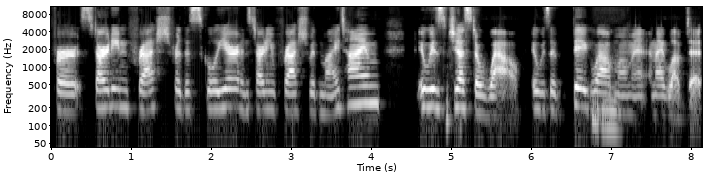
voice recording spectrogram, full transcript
for starting fresh for the school year and starting fresh with my time it was just a wow. It was a big wow mm-hmm. moment and i loved it.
